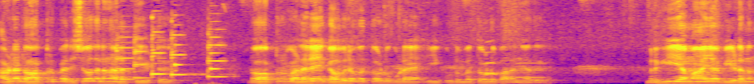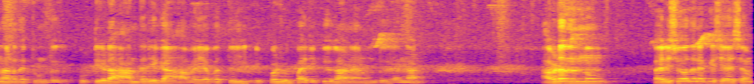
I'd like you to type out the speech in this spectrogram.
അവിടെ ഡോക്ടർ പരിശോധന നടത്തിയിട്ട് ഡോക്ടർ വളരെ ഗൗരവത്തോടു കൂടെ ഈ കുടുംബത്തോട് പറഞ്ഞത് മൃഗീയമായ പീഡനം നടന്നിട്ടുണ്ട്. കുട്ടിയുടെ ആന്തരിക അവയവത്തിൽ ഇപ്പോഴും പരിക്ക് കാണാനുണ്ട് എന്നാണ്. അവിടെ നിന്നും പരിശോധനയ്ക്ക് ശേഷം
